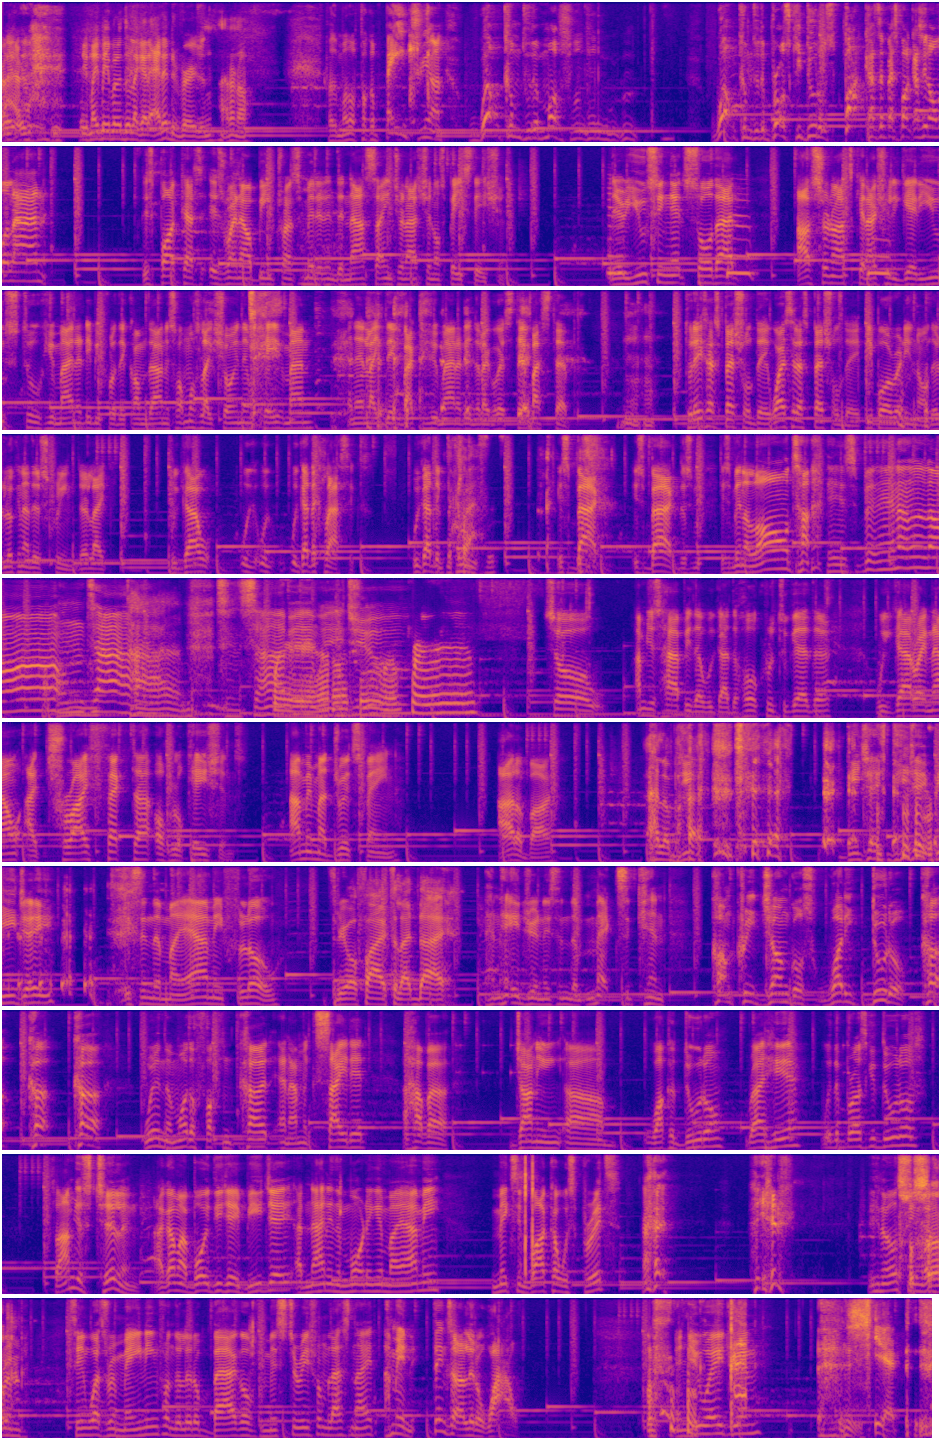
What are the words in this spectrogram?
don't, I don't We might be able to do like an edited version. I don't know. for the motherfucking Patreon. Welcome to the most. Welcome to the Broski Doodles podcast, the best podcast in all the land. This podcast is right now being transmitted in the NASA International Space Station. They're using it so that astronauts can actually get used to humanity before they come down. It's almost like showing them caveman, and then like they back to humanity. And they're like, okay, step by step. Mm-hmm. Today's a special day. Why is it a special day? People already know. They're looking at their screen. They're like, we got, we, we, we got the classics. We got the, crew. Classics. It's back. It's back. There's, it's been a long time. It's been a long time since I've been with you. So I'm just happy that we got the whole crew together. We got right now a trifecta of locations. I'm in Madrid, Spain. Alibi. Alibi. DJ DJ BJ is in the Miami flow. 305 till I die. and Adrian is in the Mexican concrete jungles. What doodle? Cut, cut, cut. We're in the motherfucking cut, and I'm excited. I have a Johnny um, Wakadoodle right here with the Broski Doodles. So I'm just chilling. I got my boy DJ BJ at 9 in the morning in Miami, mixing vodka with spritz. you know, seeing what's what's, up. rem- seeing what's remaining from the little bag of mysteries from last night. I mean, things are a little wow. and you, Adrian, Shit. you,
